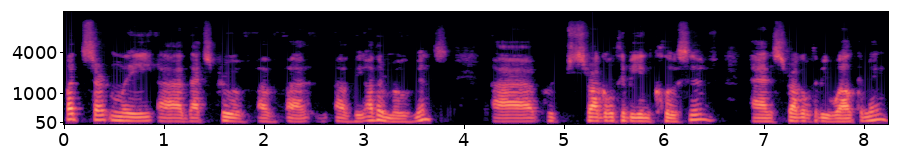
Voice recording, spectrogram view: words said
but certainly uh, that's true of, of, uh, of, the other movements uh, who struggle to be inclusive and struggle to be welcoming.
